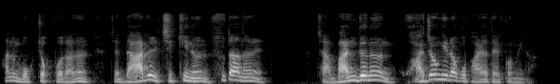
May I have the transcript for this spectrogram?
하는 목적보다는 나를 지키는 수단을 자, 만드는 과정이라고 봐야 될 겁니다.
